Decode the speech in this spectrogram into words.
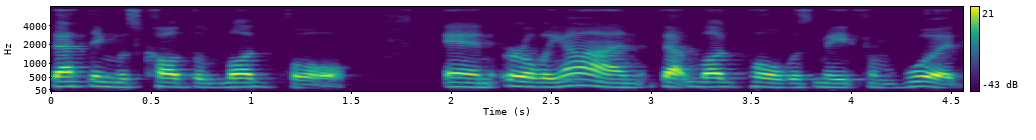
that thing was called the lug pole. And early on, that lug pole was made from wood,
